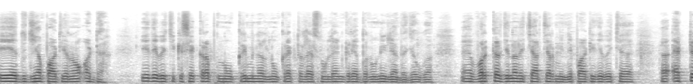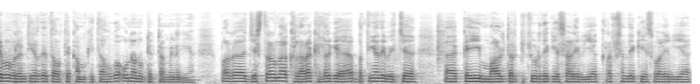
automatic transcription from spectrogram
ਇਹ ਦੂਜੀਆਂ ਪਾਰਟੀਆਂ ਨਾਲੋਂ ਅੱਡ ਹੈ। ਇਹਦੇ ਵਿੱਚ ਕਿਸੇ ਕਰਪਟ ਨੂੰ ਕ੍ਰਿਮੀਨਲ ਨੂੰ ਕਰੈਕਟਰਲੈਸ ਨੂੰ ਲੈਂਡ ਗ੍ਰੈਬਰ ਨੂੰ ਨਹੀਂ ਲਿਆਂਦਾ ਜਾਊਗਾ। ਵਰਕਰ ਜਿਨ੍ਹਾਂ ਨੇ 4-4 ਮਹੀਨੇ ਪਾਰਟੀ ਦੇ ਵਿੱਚ ਐਕਟਿਵ ਵਲੰਟੀਅਰ ਦੇ ਤੌਰ ਤੇ ਕੰਮ ਕੀਤਾ ਹੋਊਗਾ, ਉਹਨਾਂ ਨੂੰ ਟਿਕਟਾਂ ਮਿਲਣਗੀਆਂ ਪਰ ਜਿਸ ਤਰ੍ਹਾਂ ਦਾ ਖਲਾਰਾ ਖਿਲਰ ਗਿਆ ਬੱਤੀਆਂ ਦੇ ਵਿੱਚ ਕਈ ਮਾਲਟਰ ਪਿਚੂੜ ਦੇ ਕੇਸ ਵਾਲੇ ਵੀ ਆ ਕਰਪਸ਼ਨ ਦੇ ਕੇਸ ਵਾਲੇ ਵੀ ਆ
